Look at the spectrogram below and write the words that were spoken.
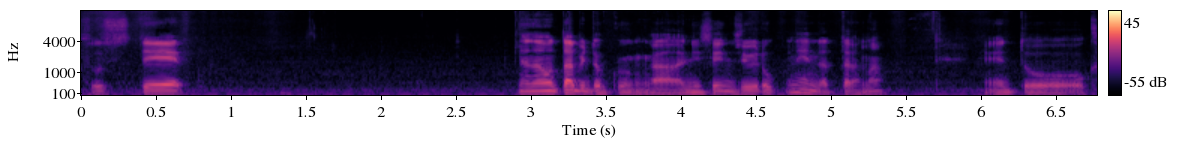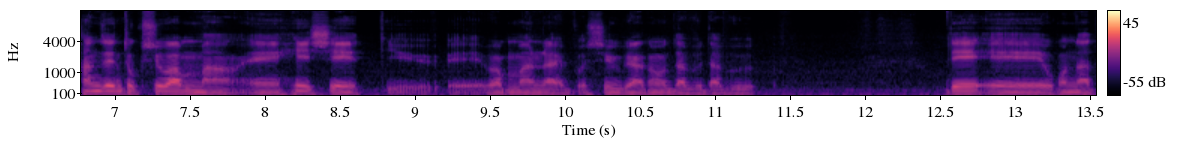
そして七尾旅人くんが2016年だったかな。えっ、ー、と完全特殊ワンマン「えー、ヘイシェイ」っていう、えー、ワンマンライブを渋谷のダブダブ。で、えー、行っ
